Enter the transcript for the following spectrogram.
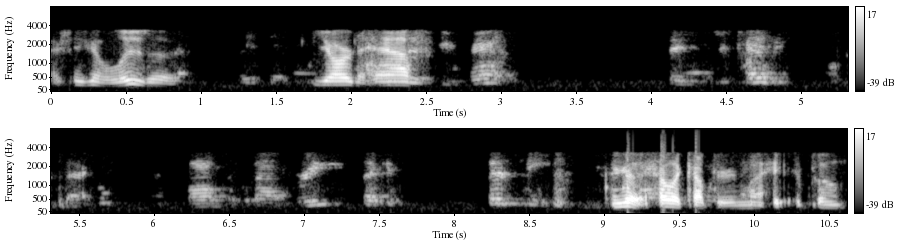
Actually, he's going to lose a yard and a half. I got a helicopter in my headphones.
